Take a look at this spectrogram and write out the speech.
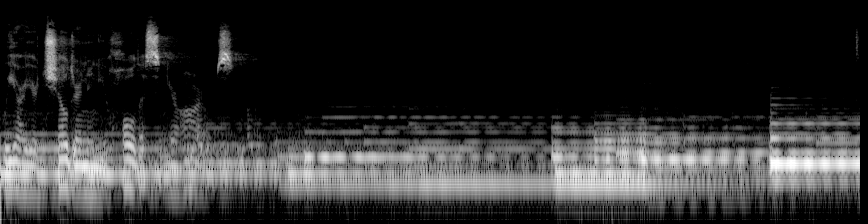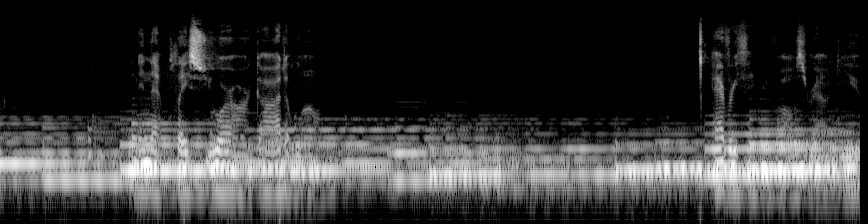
We are your children and you hold us in your arms. And in that place, you are our God alone. everything revolves around you.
